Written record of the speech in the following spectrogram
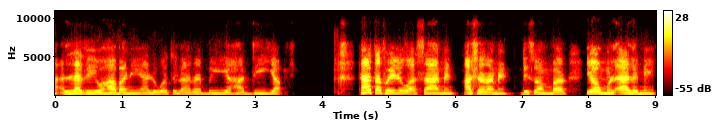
الذي وهبني اللغة العربية هدية. نحتفل الثامن عشر من ديسمبر يوم العالمي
